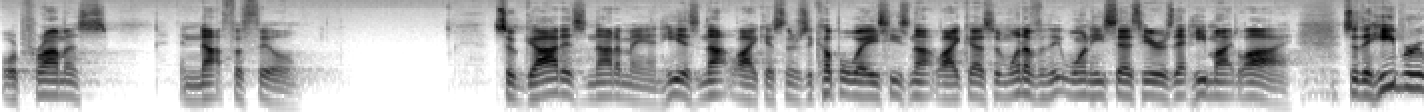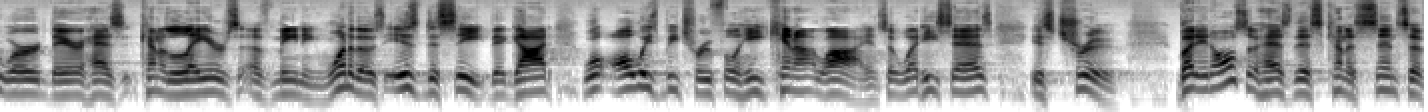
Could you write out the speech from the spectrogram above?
or promise and not fulfill? So God is not a man. He is not like us. And there's a couple ways he's not like us. And one of the one he says here is that he might lie. So the Hebrew word there has kind of layers of meaning. One of those is deceit, that God will always be truthful he cannot lie. And so what he says is true. But it also has this kind of sense of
